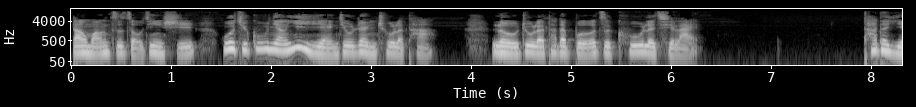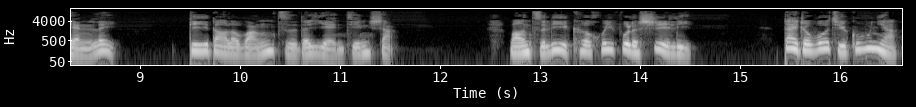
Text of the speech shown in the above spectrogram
当王子走近时，莴苣姑娘一眼就认出了他，搂住了他的脖子，哭了起来。他的眼泪滴到了王子的眼睛上，王子立刻恢复了视力，带着莴苣姑娘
